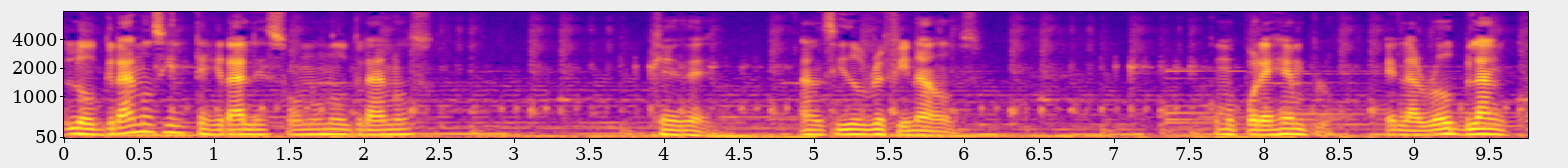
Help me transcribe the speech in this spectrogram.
los granos integrales son unos granos que han sido refinados. Como por ejemplo, el arroz blanco,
